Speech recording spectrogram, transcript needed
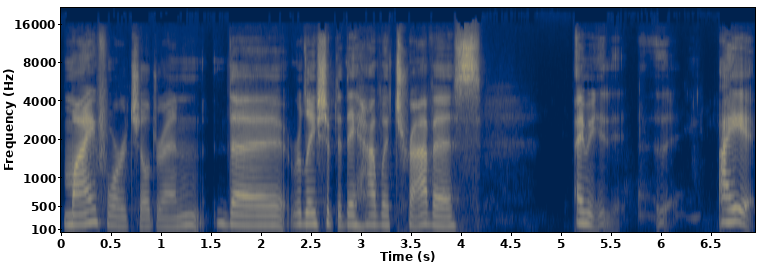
my four children, the relationship that they have with Travis, I mean, I.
